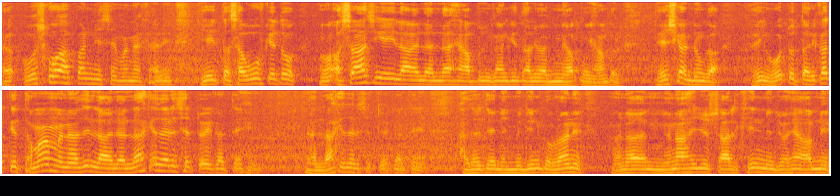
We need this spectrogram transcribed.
اس کو آپ پڑھنے سے منع کریں۔ یہ تصوف کے تو اساس یہی لا الہ اللہ ہے آپ بزرگان کی تعلیم ابھی میں آپ کو یہاں پر پیش کر دوں گا۔ بھائی، وہ تو طریقت کے تمام مناظر لا اللہ کے ذریعے سے طے کرتے ہیں۔ لا اللہ کے ذریعے سے طے کرتے ہیں۔ حضرت نجم الدین قبران منا مناحج میں جو ہے، آپ نے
